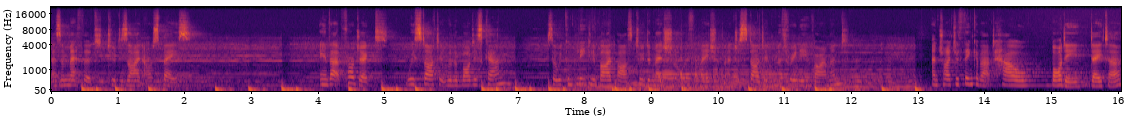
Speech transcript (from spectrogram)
as a method to design our space. In that project, we started with a body scan, so we completely bypassed two-dimensional information and just started in a 3D environment and tried to think about how body data,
